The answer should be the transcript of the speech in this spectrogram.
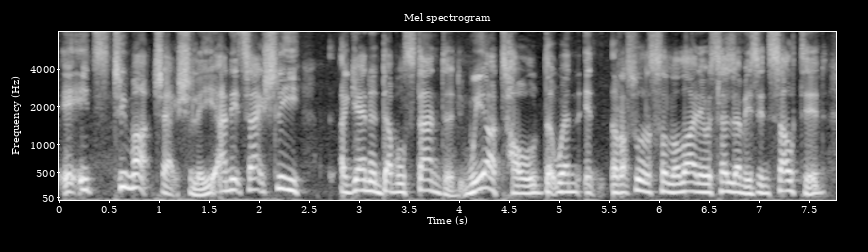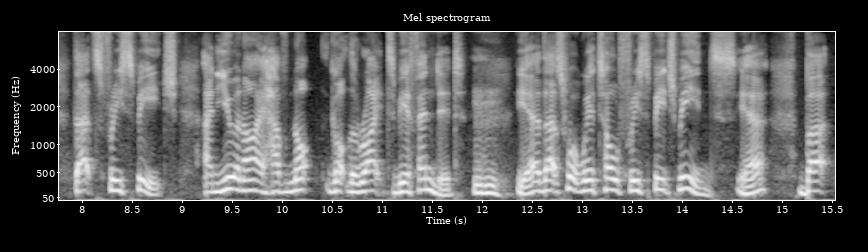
It, it's too much actually, and it's actually again a double standard. We are told that when it, Rasulullah sallallahu alaihi wasallam is insulted, that's free speech, and you and I have not got the right to be offended. Mm-hmm. Yeah, that's what we're told free speech means. Yeah, but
